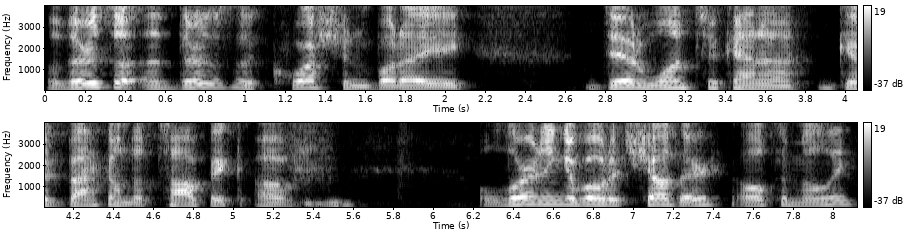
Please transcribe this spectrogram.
Well, there's a there's a question, but I did want to kind of get back on the topic of. Mm-hmm learning about each other ultimately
